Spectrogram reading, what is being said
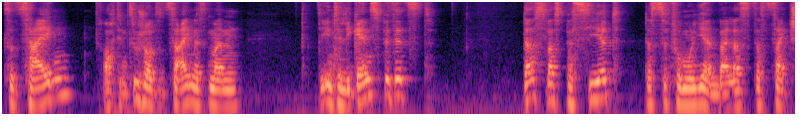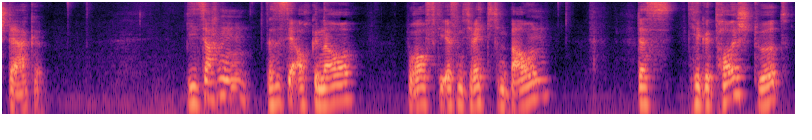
zu zeigen, auch dem Zuschauer zu zeigen, dass man die Intelligenz besitzt, das, was passiert, das zu formulieren, weil das, das zeigt Stärke. Die Sachen, das ist ja auch genau, worauf die Öffentlich-Rechtlichen bauen, dass hier getäuscht wird,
